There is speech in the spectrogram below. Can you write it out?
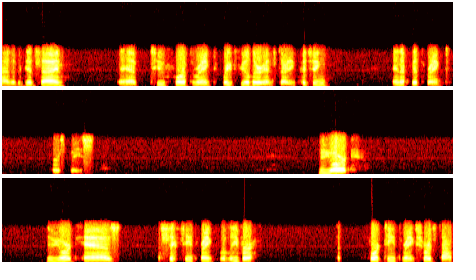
On to the good side, they have two fourth ranked right fielder and starting pitching, and a fifth ranked first base. New York. New York has a 16th ranked reliever, a 14th ranked shortstop,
